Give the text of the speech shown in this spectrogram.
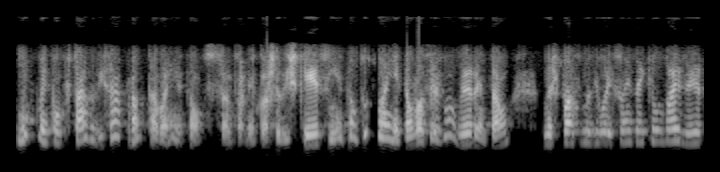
Muito bem comportada. Disse, ah, pronto, está bem, então, se António Costa diz que é assim, então tudo bem, então vocês vão ver. Então, nas próximas eleições é que ele vai ver.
